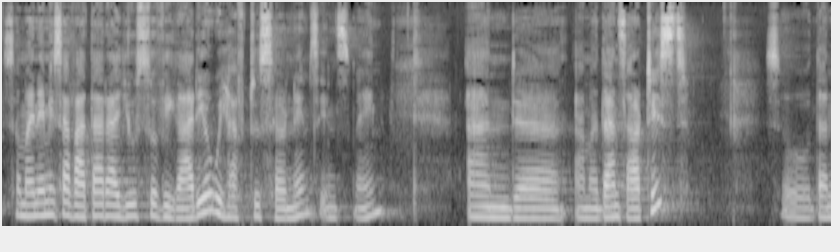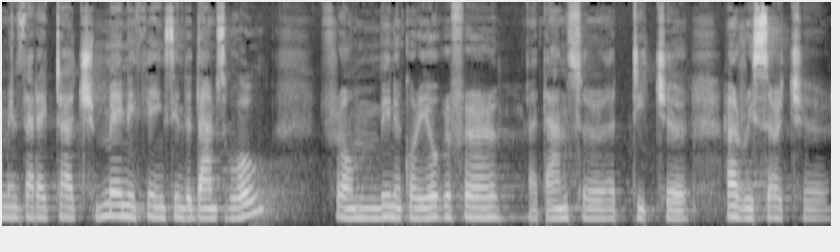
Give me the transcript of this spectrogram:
So my name is Avatar Ayuso Vigario. We have two surnames in Spain. And uh, I'm a dance artist. So that means that I touch many things in the dance world, from being a choreographer, a dancer, a teacher, a researcher.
